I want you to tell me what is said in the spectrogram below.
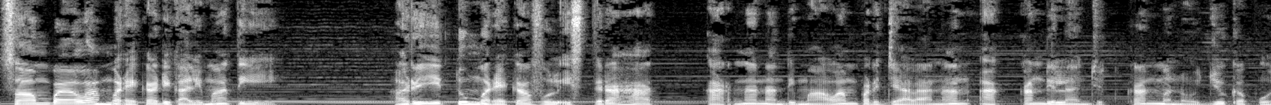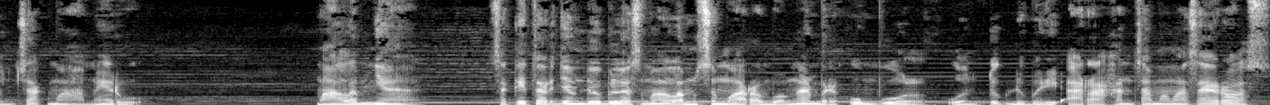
sampailah mereka di Kalimati Hari itu mereka full istirahat karena nanti malam perjalanan akan dilanjutkan menuju ke puncak Mahameru. Malamnya, sekitar jam 12 malam semua rombongan berkumpul untuk diberi arahan sama Mas Eros.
